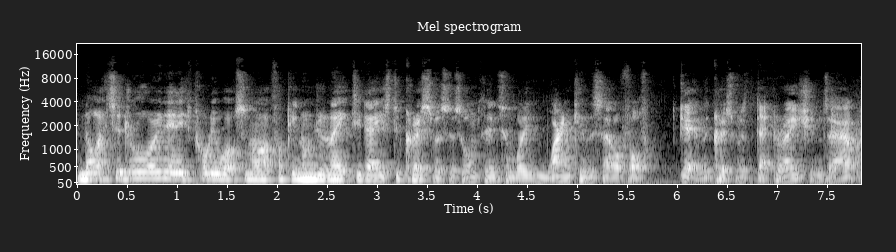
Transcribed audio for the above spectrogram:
Nights are drawing in. It's probably what some like fucking 180 days to Christmas or something. Somebody's wanking themselves off getting the Christmas decorations out,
